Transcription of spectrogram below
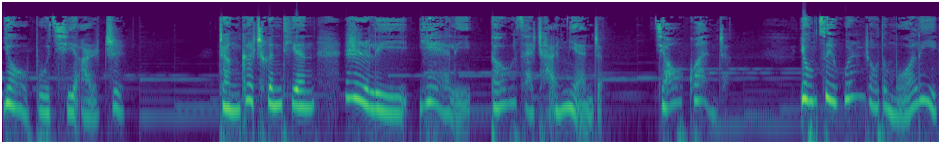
又不期而至，整个春天，日里夜里。都在缠绵着，浇灌着，用最温柔的魔力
